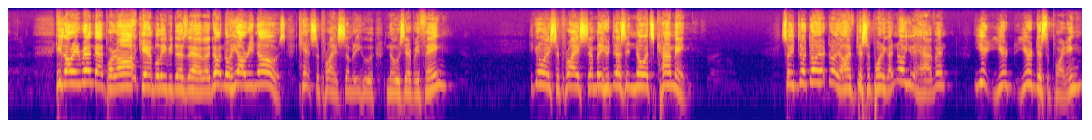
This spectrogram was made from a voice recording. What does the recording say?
he's already read that part. Oh, I can't believe he does that. I don't know. He already knows. Can't surprise somebody who knows everything. He can only surprise somebody who doesn't know it's coming. So don't, don't, don't oh, I've disappointed God. No, you haven't. You're, you're, you're disappointing.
